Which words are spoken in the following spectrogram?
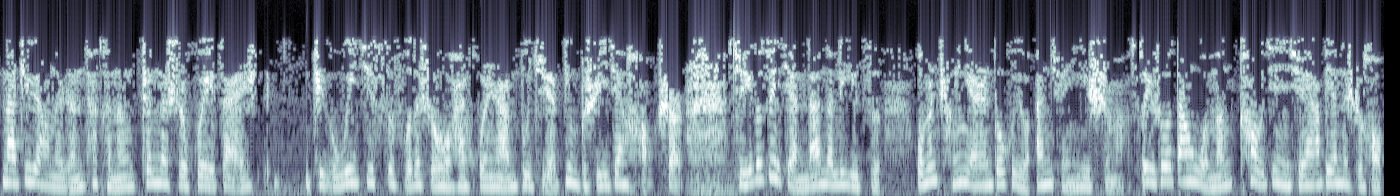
那这样的人他可能真的是会在这个危机四伏的时候还浑然不觉，并不是一件好事儿。举一个最简单的例子，我们成年人都会有安全意识嘛，所以说当我们靠近悬崖边的时候，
